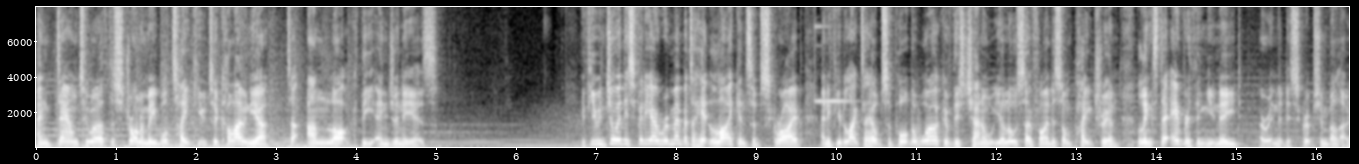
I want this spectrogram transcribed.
and Down to Earth Astronomy will take you to Colonia to unlock the Engineers. If you enjoy this video remember to hit like and subscribe and if you'd like to help support the work of this channel you'll also find us on Patreon. Links to everything you need are in the description below.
